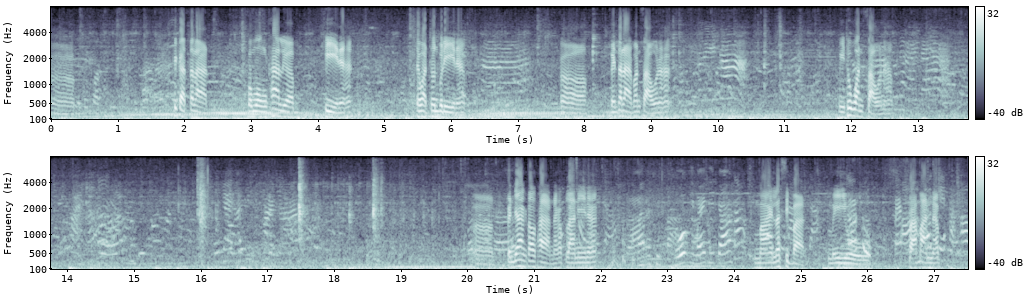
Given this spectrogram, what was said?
อ่อพิกัดตลาดประมงท่าเรือพีนะฮะจังหวัดชนบุรีนะครับก็เป็นตลาดวันเสาร์นะฮะมีทุกวันเสาร์นะครับเอ่อเป็นย่างเตาถ่านนะครับร้านนี้นะ ฮะร้านสิบบาทโอ้กี่ไม้ดีจ้าไม้ละสิบบาท มีอยู่สามอันนะครับโเค่ะเอา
